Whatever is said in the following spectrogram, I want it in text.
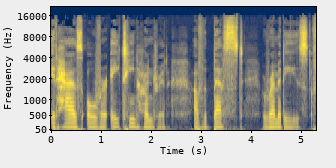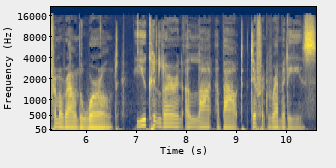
It has over 1,800 of the best remedies from around the world. You can learn a lot about different remedies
